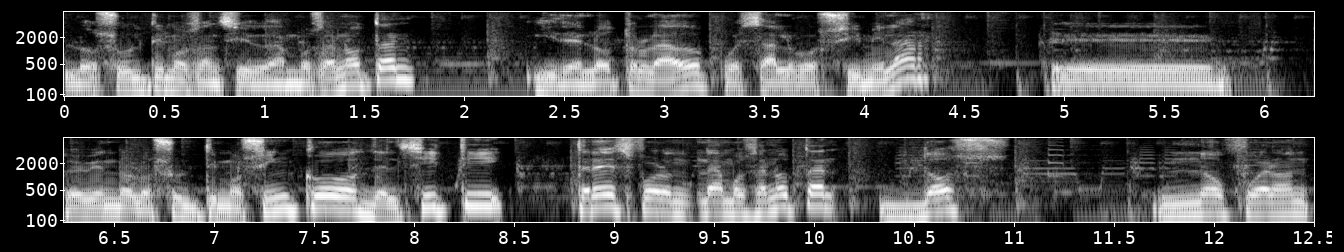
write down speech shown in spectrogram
los últimos han sido ambos anotan. Y del otro lado, pues algo similar. Eh, estoy viendo los últimos cinco del City. Tres fueron de ambos anotan. Dos no fueron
